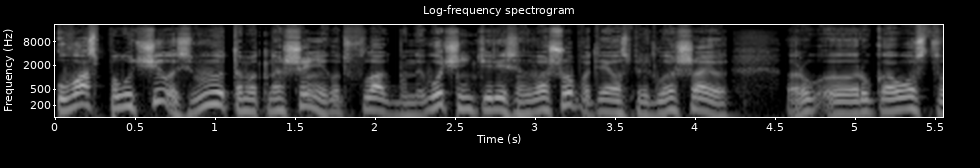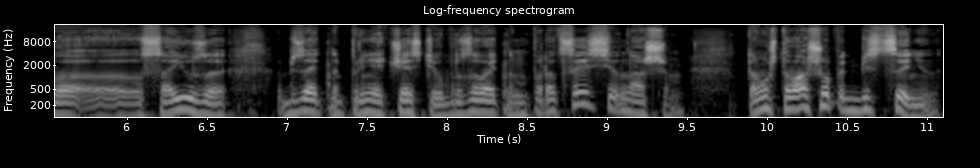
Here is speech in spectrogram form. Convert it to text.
у вас получилось, вы в этом отношении, вот флагманы, очень интересен ваш опыт, я вас приглашаю, ру, руководство э, Союза обязательно принять участие в образовательном процессе нашем, потому что ваш опыт бесценен.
